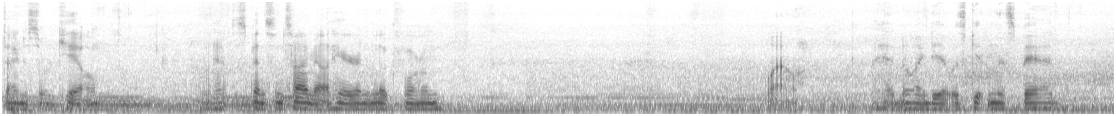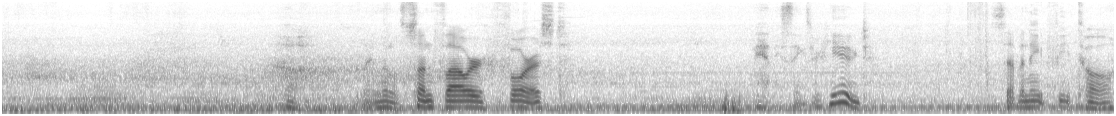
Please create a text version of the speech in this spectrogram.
dinosaur kale. I'm gonna have to spend some time out here and look for them. Wow, I had no idea it was getting this bad. Oh, my little sunflower forest. Man, these things are huge seven, eight feet tall.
